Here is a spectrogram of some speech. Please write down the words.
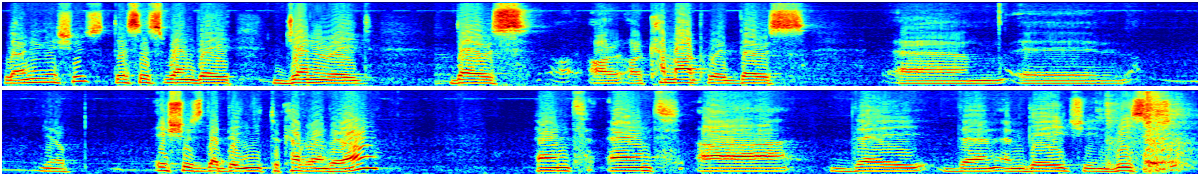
learning issues. This is when they generate those or, or come up with those um, uh, you know issues that they need to cover on their own. And and uh, they then engage in research.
